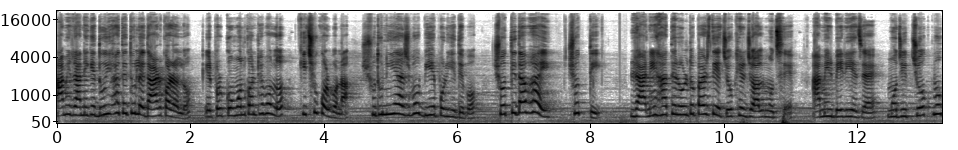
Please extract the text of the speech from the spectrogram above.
আমি রানীকে দুই হাতে তুলে দাঁড় করালো। এরপর কোমল কণ্ঠে বলল, কিছু করব না। শুধু নিয়ে আসব, বিয়ে পড়িয়ে দেব। সত্যি দা ভাই? সত্যি। রানী হাতের উল্টো পাশ দিয়ে চোখের জল মোছে। আমির বেরিয়ে যায়। মজিদ চোখ মুখ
